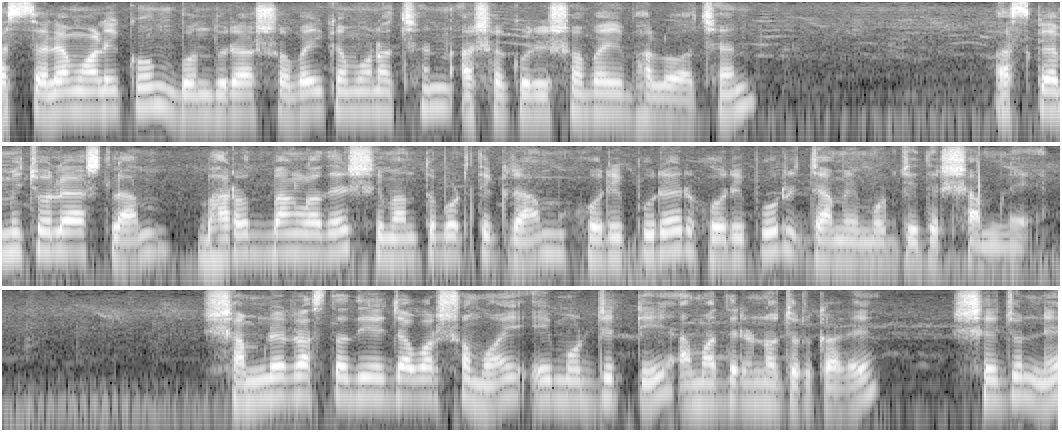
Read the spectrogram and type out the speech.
আসসালামু আলাইকুম বন্ধুরা, সবাই কেমন আছেন? আশা করি সবাই ভালো আছেন। আজকে আমি চলে আসলাম ভারত বাংলাদেশ সীমান্তবর্তী গ্রাম হরিপুরের হরিপুর জামে মসজিদের সামনে। সামনের রাস্তা দিয়ে যাওয়ার সময় এই মসজিদটি আমাদের নজর কাড়ে, সেজন্যে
